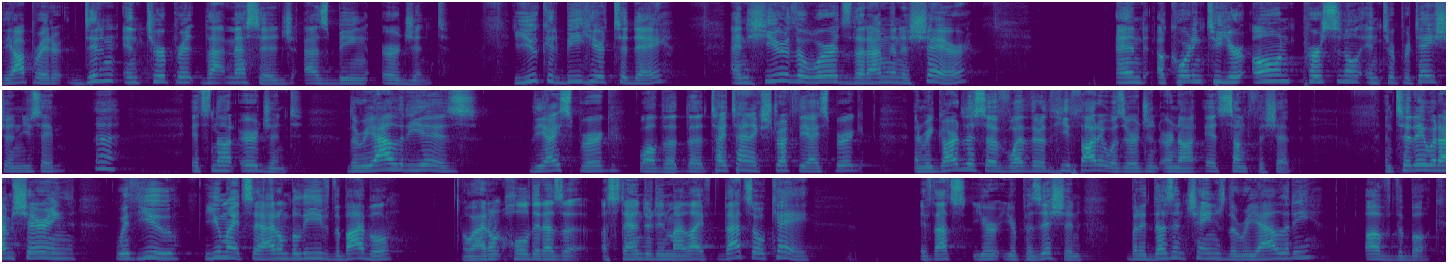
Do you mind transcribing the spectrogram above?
the operator didn't interpret that message as being urgent. You could be here today and hear the words that i'm going to share and according to your own personal interpretation you say eh, it's not urgent. The reality is, the iceberg, well, the, the Titanic struck the iceberg, and regardless of whether he thought it was urgent or not, it sunk the ship. And today, what I'm sharing with you, you might say, I don't believe the Bible, or I don't hold it as a, a standard in my life. That's okay if that's your, your position, but it doesn't change the reality of the book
